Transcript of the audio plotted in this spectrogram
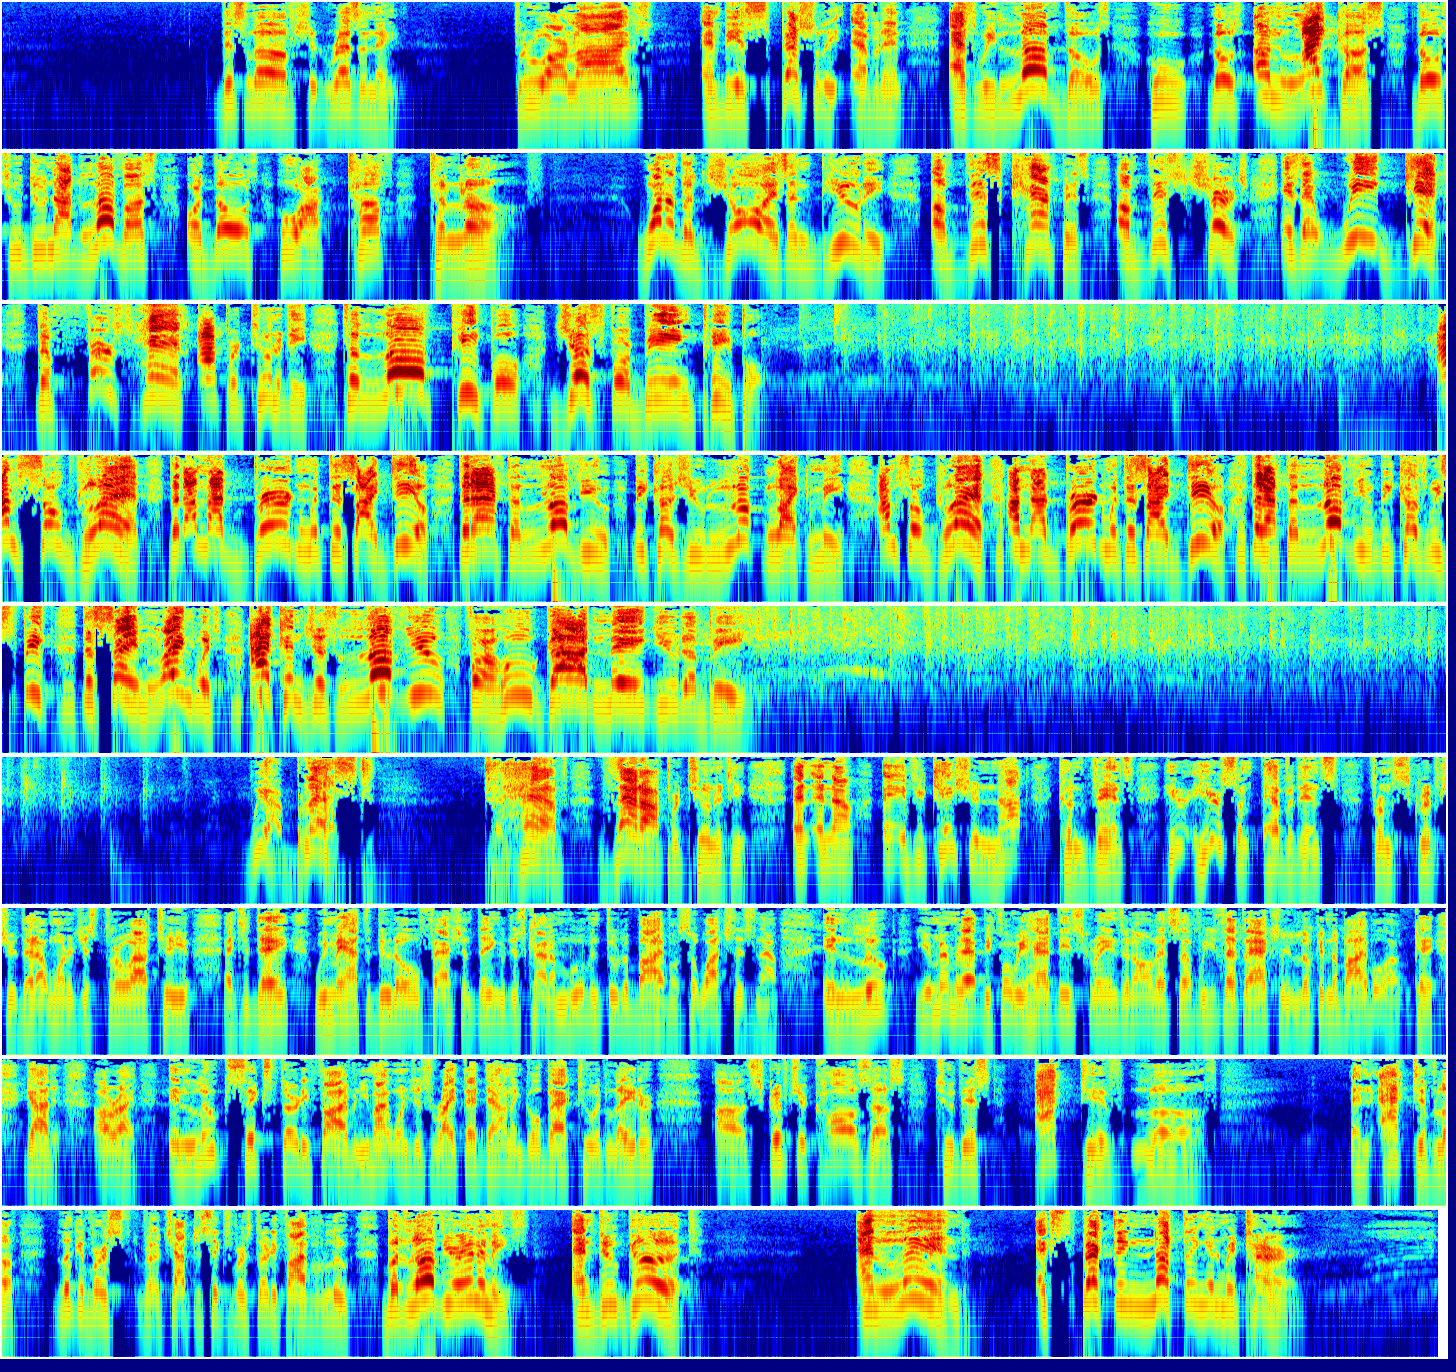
This love should resonate through our lives and be especially evident as we love those who those unlike us, those who do not love us or those who are tough to love. One of the joys and beauty of this campus, of this church, is that we get the firsthand opportunity to love people just for being people. I'm so glad that I'm not burdened with this idea that I have to love you because you look like me. I'm so glad I'm not burdened with this idea that I have to love you because we speak the same language. I can just love you for who God made you to be. We are blessed to have that opportunity. And, and now, if in case you're not convinced, here, here's some evidence from Scripture that I want to just throw out to you. And today, we may have to do the old fashioned thing of just kind of moving through the Bible. So watch this now. In Luke, you remember that before we had these screens and all that stuff? We used to have to actually look in the Bible? Okay, got it. All right. In Luke 6 35, and you might want to just write that down and go back to it later, uh, Scripture calls us to this active love an active love. Look at verse uh, chapter 6 verse 35 of Luke. But love your enemies and do good and lend expecting nothing in return.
